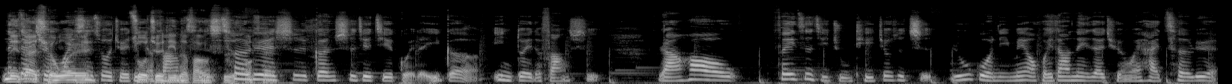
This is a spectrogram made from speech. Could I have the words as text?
内在权威是做决定的方式，策略是跟世界接轨的一个应对的方式。然后，非自己主题就是指，如果你没有回到内在权威还策略，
